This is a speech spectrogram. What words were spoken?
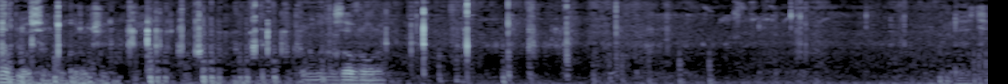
На блесенку, короче. З Аврори. Блядь.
